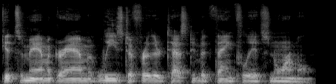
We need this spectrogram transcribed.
gets a mammogram, it leads to further testing, but thankfully it's normal.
